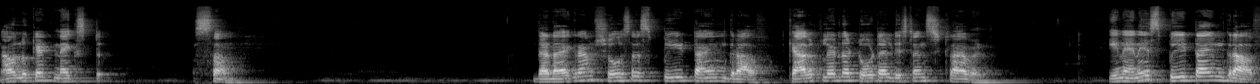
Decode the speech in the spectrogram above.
Now look at next sum. The diagram shows a speed time graph calculate the total distance traveled in any speed time graph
